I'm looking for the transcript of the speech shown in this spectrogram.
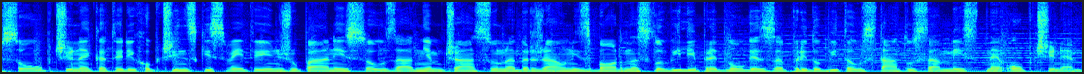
so občine, katerih občinski sveti in župani so v zadnjem času na državni zbor naslovili predloge za pridobitev statusa mestne občine.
